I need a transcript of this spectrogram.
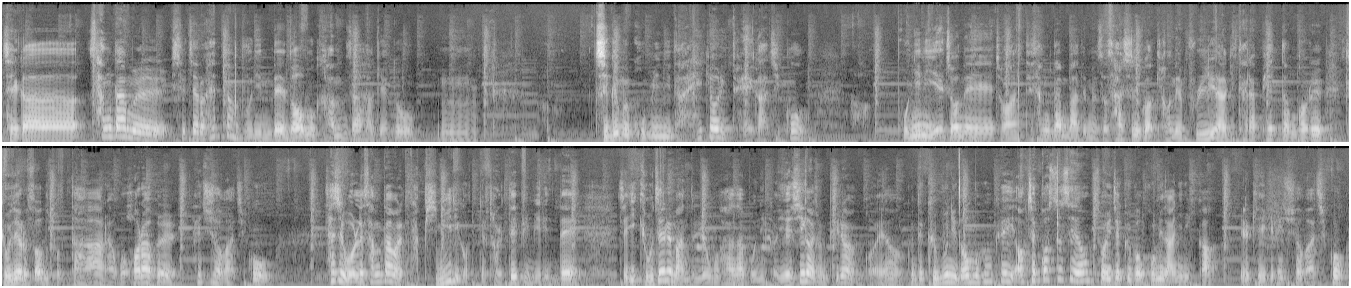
제가 상담을 실제로 했던 분인데 너무 감사하게도 음, 어, 지금은 고민이 다 해결이 돼가지고 어, 본인이 예전에 저한테 상담받으면서 사실과 견해 분리하기 테라피 했던 거를 교재로 써도 좋다라고 허락을 해주셔가지고 사실 원래 상담할 때 다 비밀이거든요. 절대 비밀인데 이제 이 교재를 만들려고 하다 보니까 예시가 좀 필요한 거예요. 근데 그분이 너무 흔쾌히 어, 제 거 쓰세요. 저 이제 그거 고민 아니니까 이렇게 얘기를 해주셔가지고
